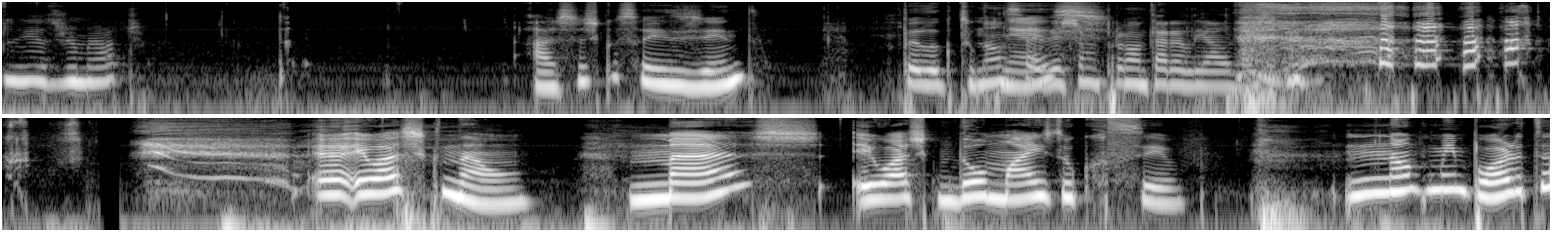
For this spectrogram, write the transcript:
no dia dos namorados? achas que eu sou exigente? Pelo que tu não sei, conheces? deixa-me perguntar ali algo. Eh, Eu acho que não. Mas eu acho que dou mais do que recebo. Não que me importa,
